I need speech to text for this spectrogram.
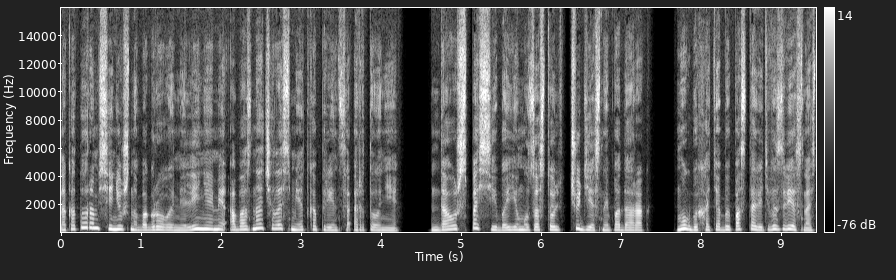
на котором синюшно-багровыми линиями обозначилась метка принца Эртонии. Да уж спасибо ему за столь чудесный подарок. Мог бы хотя бы поставить в известность,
